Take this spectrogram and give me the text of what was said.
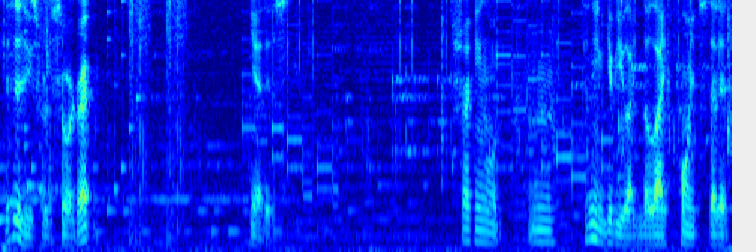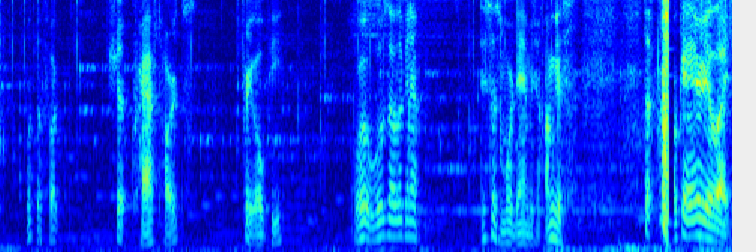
This is used for the sword, right? Yeah, it is. Striking will... Mm, doesn't even give you, like, the life points that it... What the fuck? Shit, craft hearts. Pretty OP. What, what was I looking at? This does more damage. I'm just... okay, Aerialite.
